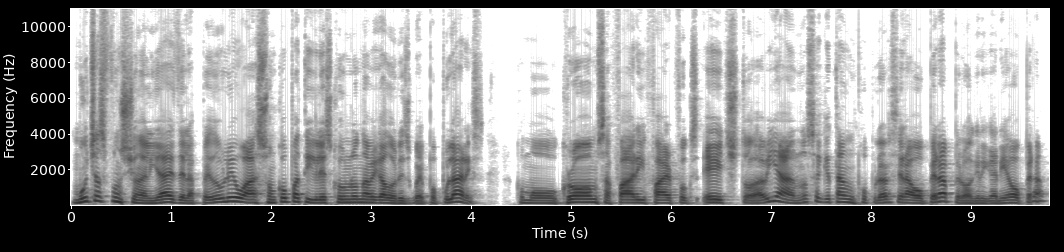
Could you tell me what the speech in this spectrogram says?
Muchas funcionalidades de la PWA son compatibles con los navegadores web populares como Chrome, Safari, Firefox, Edge, todavía no sé qué tan popular será Opera, pero agregaría Opera.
